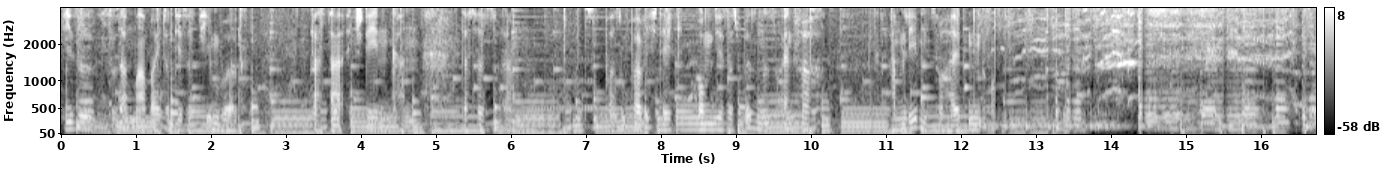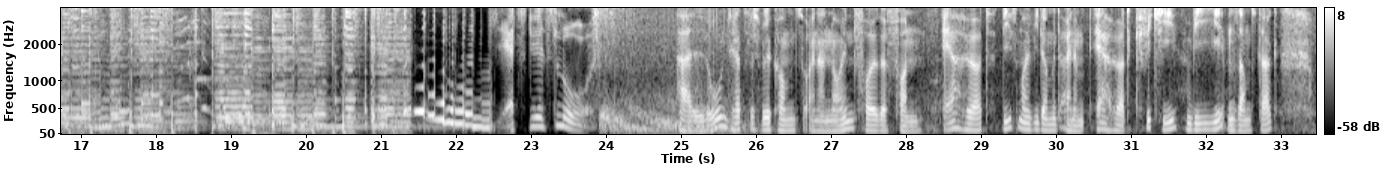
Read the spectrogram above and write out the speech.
diese Zusammenarbeit und dieses Teamwork, was da entstehen kann, das ist ähm, super, super wichtig, um dieses Business einfach am Leben zu halten. Jetzt geht's los. Hallo und herzlich willkommen zu einer neuen Folge von Erhört. Diesmal wieder mit einem Erhört Quickie, wie jeden Samstag.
